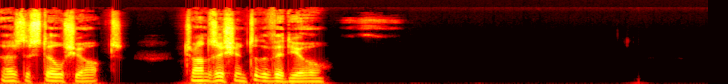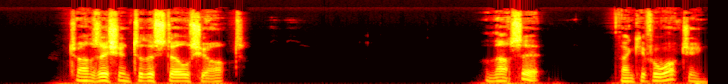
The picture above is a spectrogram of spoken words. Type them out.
There's the still shot. Transition to the video. Transition to the still shot. And that's it. Thank you for watching.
